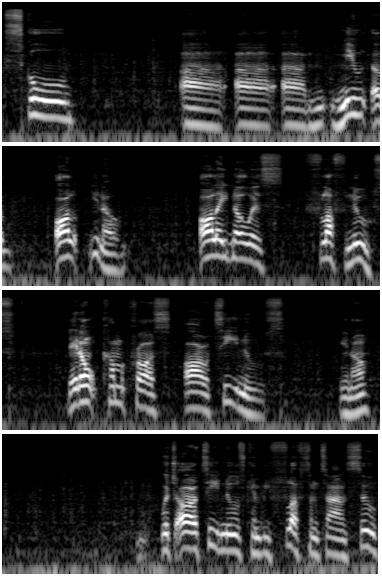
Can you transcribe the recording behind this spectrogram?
school, uh, uh, uh, mute, uh, all, you know, all they know is fluff news. They don't come across RT news, you know, which RT news can be fluff sometimes too.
